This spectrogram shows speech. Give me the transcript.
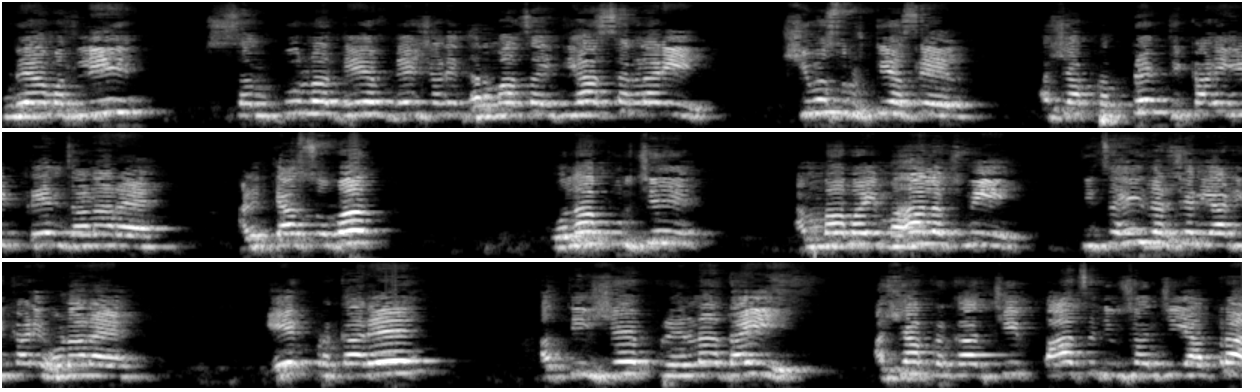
पुण्यामधली संपूर्ण देव देश आणि धर्माचा इतिहास सांगणारी शिवसृष्टी असेल अशा प्रत्येक ठिकाणी ही ट्रेन जाणार आहे. आणि त्यासोबत कोल्हापूरची अंबाबाई महालक्ष्मी तिचंही दर्शन या ठिकाणी होणार आहे. एक प्रकारे अतिशय प्रेरणादायी अशा प्रकारची पाच दिवसांची यात्रा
